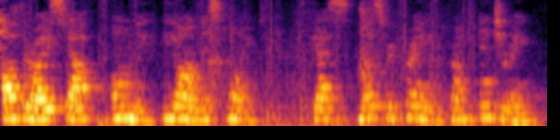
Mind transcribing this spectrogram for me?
Authorized staff only beyond this point. Guests must refrain from entering.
